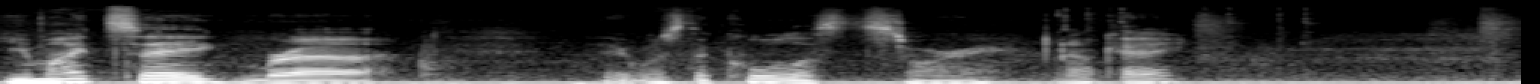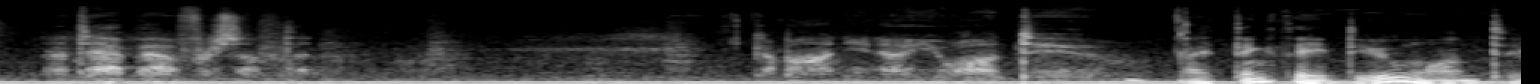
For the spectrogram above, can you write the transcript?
You might say Bruh. it was the coolest story. Okay. Now tap out for something. Come on, you know you want to. I think they do want to.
